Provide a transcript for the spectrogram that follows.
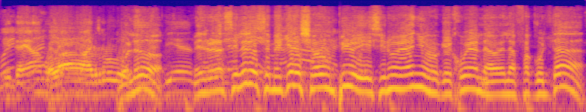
E ganhar Olá, Rulo. Boludo, el brasilero se me quiere llevar un pibe de 19 años que juega en la, en la facultad.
